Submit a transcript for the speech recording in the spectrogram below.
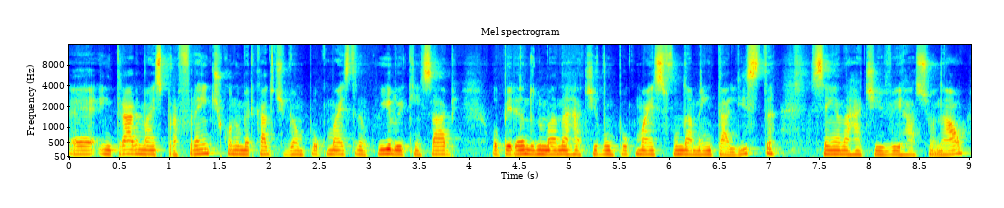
é, entrar mais para frente quando o mercado estiver um pouco mais tranquilo e, quem sabe, operando numa narrativa um pouco mais fundamentalista, sem a narrativa irracional.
